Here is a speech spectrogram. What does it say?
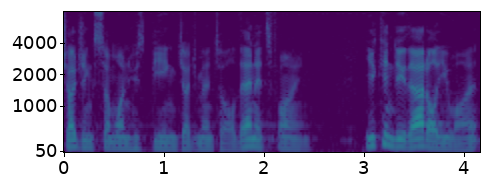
judging someone who's being judgmental, then it's fine. You can do that all you want,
